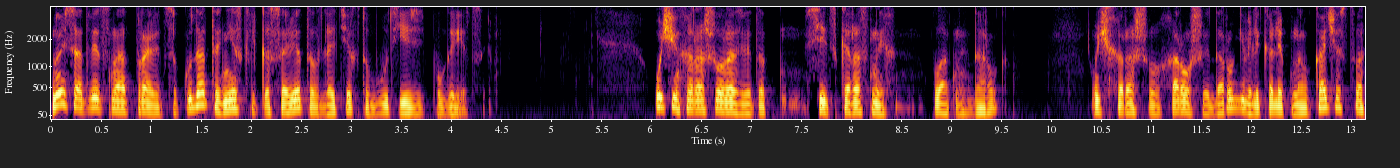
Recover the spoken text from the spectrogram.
Ну и, соответственно, отправиться куда-то. Несколько советов для тех, кто будет ездить по Греции. Очень хорошо развита сеть скоростных платных дорог. Очень хорошо. Хорошие дороги великолепного качества.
